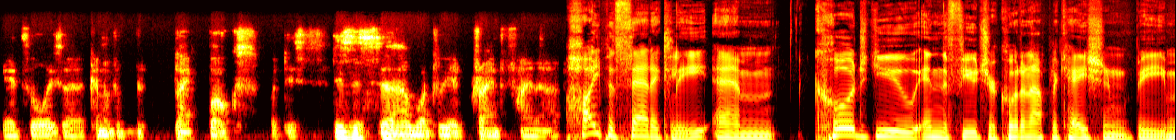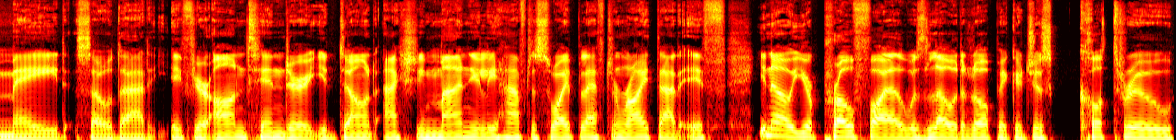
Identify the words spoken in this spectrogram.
It's always a kind of a black box, but this this is uh, what we are trying to find out. Hypothetically, um, could you in the future could an application be made so that if you're on tinder you don't actually manually have to swipe left and right that if you know your profile was loaded up it could just cut through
